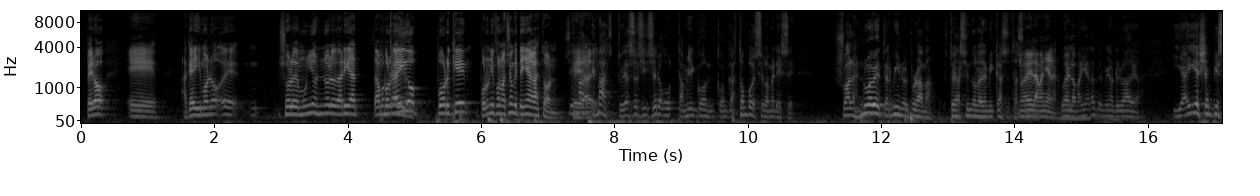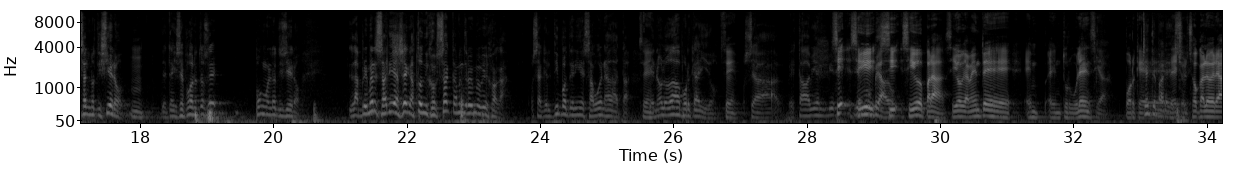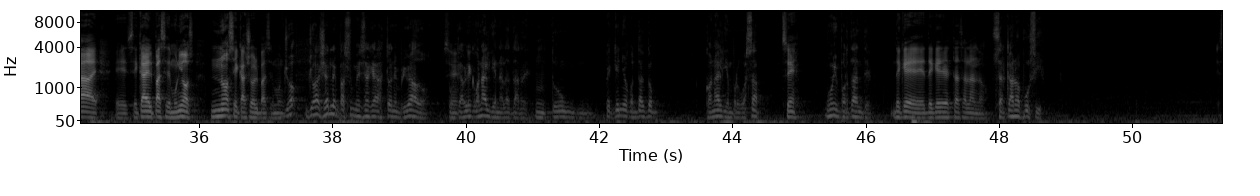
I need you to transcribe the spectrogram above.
Pero eh, acá dijimos, no, yo lo de Muñoz no lo daría tan Por por, caído. caído porque por una información que tenía Gastón. Sí, que- es, más, es más, te voy a ser sincero con- también con, con Gastón porque se lo merece. Yo a las 9 termino el programa. Estoy haciéndolo de mi casa esta Nueve de semana. la mañana. 9 de la mañana termino en Rivadavia. Y ahí ella empieza el noticiero Mm. de Teis Sport. Entonces pongo el noticiero. La primera salida ayer Gastón dijo exactamente lo mismo que dijo acá. O sea que el tipo tenía esa buena data, Sí. que no lo daba por caído. Sí. O sea, estaba bien, bien, Sí, bien sí, sí, sí, pará, sí, obviamente en, en turbulencia. Porque, ¿Qué te parece? de hecho, el Zócalo era. eh, se cae el pase de Muñoz. No se cayó el pase de Muñoz. Yo, yo ayer le pasé un mensaje a Gastón en privado, porque hablé con alguien a la tarde. Mm. Tuve un pequeño contacto con alguien por WhatsApp, Sí. muy importante, ¿De qué, ¿De qué estás hablando? cercano a Pussy.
